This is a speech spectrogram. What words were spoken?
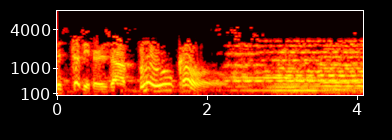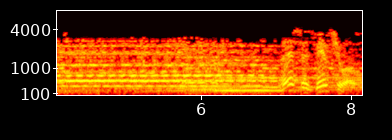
distributors of Blue Coal. This is Mutual,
